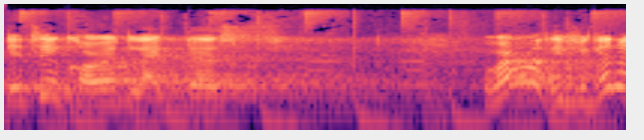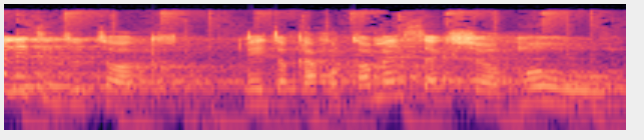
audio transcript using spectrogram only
the thing correct like this. Well if you get anything to talk you talk for comment section. Mo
